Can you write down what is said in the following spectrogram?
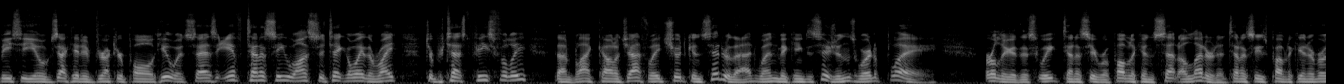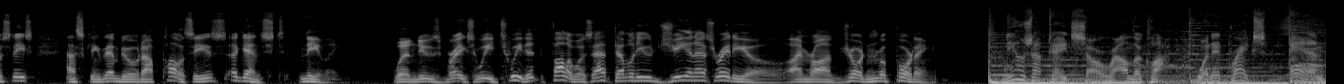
BCU Executive Director Paul Hewitt says if Tennessee wants to take away the right to protest peacefully, then black college athletes should consider that when making decisions where to play. Earlier this week, Tennessee Republicans sent a letter to Tennessee's public universities asking them to adopt policies against kneeling. When news breaks, we tweet it. Follow us at WGNS Radio. I'm Ron Jordan reporting. News updates around the clock, when it breaks, and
